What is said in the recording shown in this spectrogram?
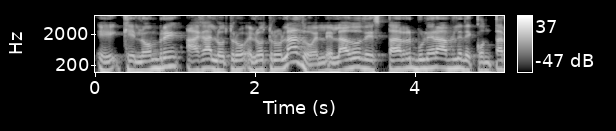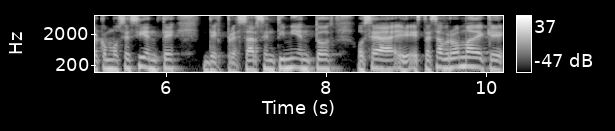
eh, que el hombre haga el otro, el otro lado, el, lado de estar vulnerable, de contar cómo se siente, de expresar sentimientos. O sea, eh, está esa broma de que,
